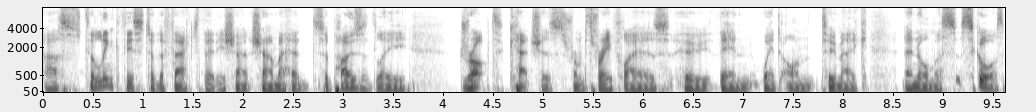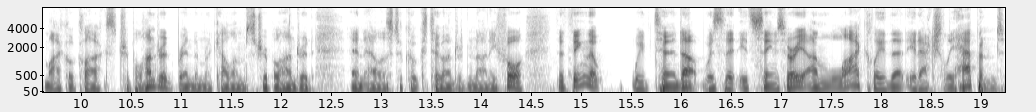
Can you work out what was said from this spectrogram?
us to link this to the fact that Ishant Sharma had supposedly dropped catches from three players who then went on to make enormous scores. Michael Clarke's triple hundred, Brendon McCullum's triple hundred, and Alastair Cook's 294. The thing that we've turned up was that it seems very unlikely that it actually happened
